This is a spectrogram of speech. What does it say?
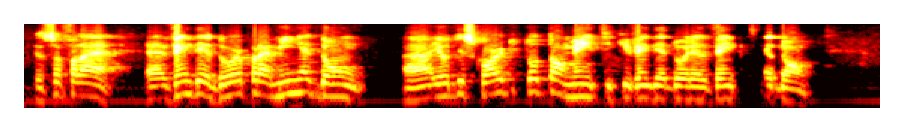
a pessoa fala, é, é, vendedor para mim é dom. Uh, eu discordo totalmente que vendedor é, é dom.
